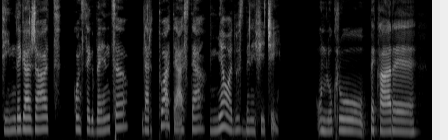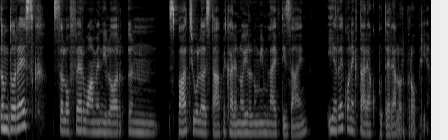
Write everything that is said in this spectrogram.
timp degajat, consecvență, dar toate astea mi-au adus beneficii. Un lucru pe care Îmi doresc să-l ofer oamenilor în spațiul ăsta pe care noi îl numim life design, e reconectarea cu puterea lor proprie.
